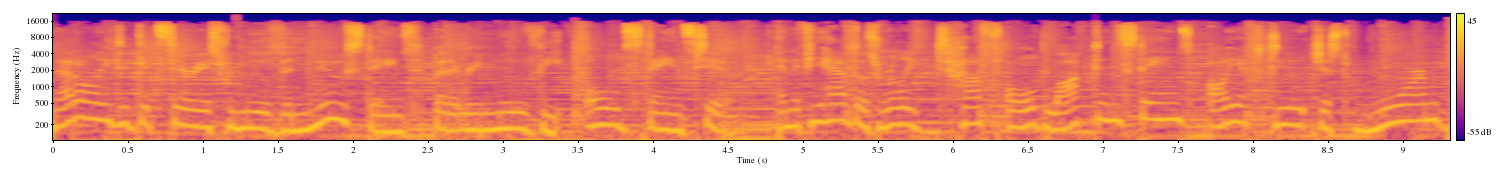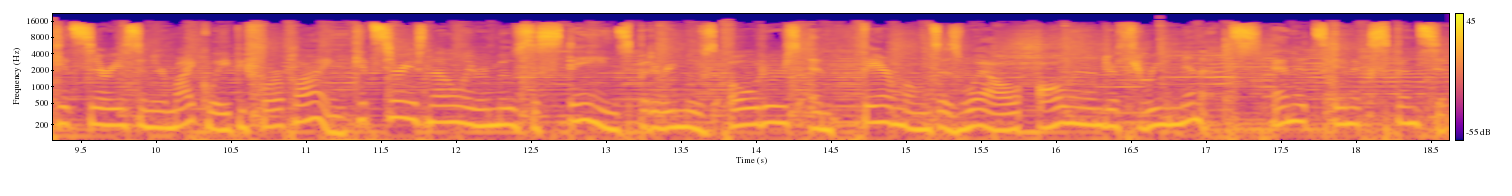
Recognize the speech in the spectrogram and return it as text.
Not only did Get Serious remove the new stains, but it removed the old stains too. And if you have those really tough old locked in stains, all you have to do is just warm Get Serious in your microwave before applying. Get Serious not only removes the stains, but it removes odors and pheromones as well, all in under three minutes. And it's inexpensive.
